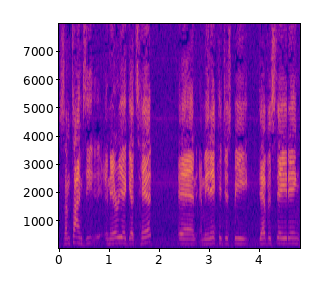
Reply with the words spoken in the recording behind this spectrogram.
Sometimes the, an area gets hit, and I mean, it could just be devastating,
